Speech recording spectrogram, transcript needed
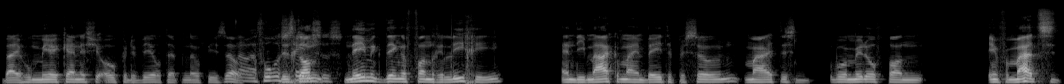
Bij hoe meer kennis je over de wereld hebt en over jezelf. Nou, dus dan neem ik dingen van religie en die maken mij een beter persoon, maar het is door middel van informatie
